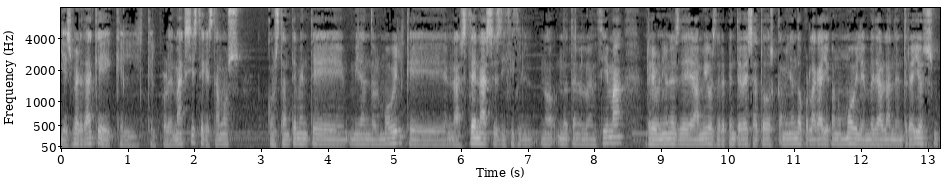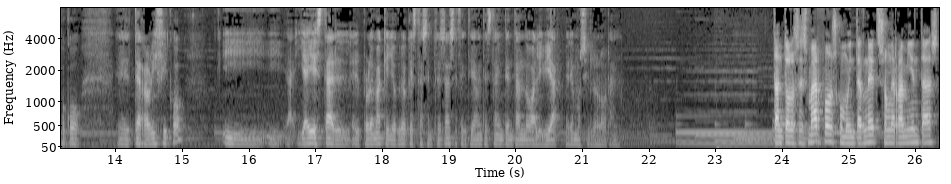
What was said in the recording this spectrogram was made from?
es verdad que, que el problema existe, que estamos constantemente mirando el móvil, que en las cenas es difícil no, tenerlo encima, reuniones de amigos, de repente ves a todos caminando por la calle con un móvil en vez de hablando entre ellos, es un poco eh, terrorífico. Y, ahí está el problema que yo creo que estas empresas efectivamente están intentando aliviar, veremos si lo logran. Tanto los smartphones como Internet son herramientas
